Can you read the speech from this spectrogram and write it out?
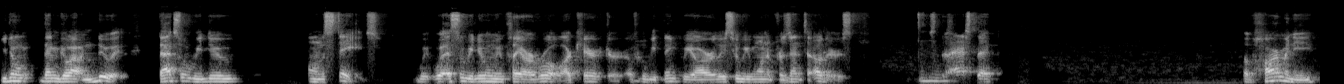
you don't then go out and do it. That's what we do on the stage. We, that's what we do when we play our role, our character of who we think we are, or at least who we want to present to others. Mm-hmm. So the aspect of harmony,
